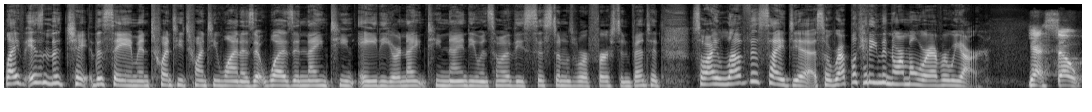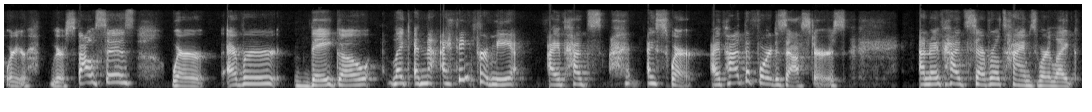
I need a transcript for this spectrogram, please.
Life isn't the, cha- the same in 2021 as it was in 1980 or 1990 when some of these systems were first invented. So i love this idea. So replicating the normal wherever we are. Yes, so where your your spouses, wherever they go, like, and I think for me, I've had, I swear, I've had the four disasters, and I've had several times where like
